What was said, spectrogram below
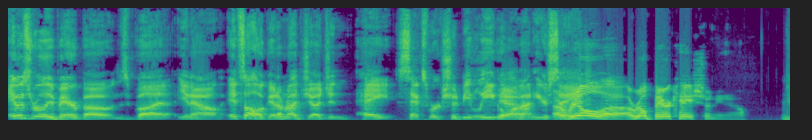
it was really bare bones, but you know, it's all good. I'm not judging. Hey, sex work should be legal. yeah, I'm out here saying, a real, uh, a real bearcation, you know.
